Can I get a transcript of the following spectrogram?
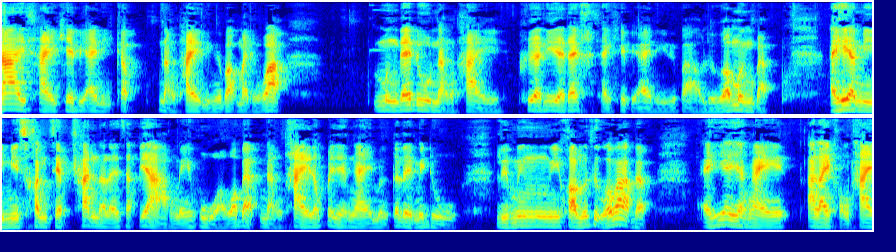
ได้ใช้ KPI นี้กับหนังไทยจริงหรือเปล่าหมายถึงว่า มึงได้ดูหนังไทยเพื่อที่จะได้ใช้ KPI นี้หรือเปล่า หรือว่ามึงแบบ ไอ้เฮียมี misconception อะไรสักอย่างในหัวว่าแบบหนังไทยต้องเป็นยังไงมึงก็เลยไม่ดู หรือมึงมีความรู้สึกว่าว่าแบบไอ้เฮียยังไงอะไรของไทย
